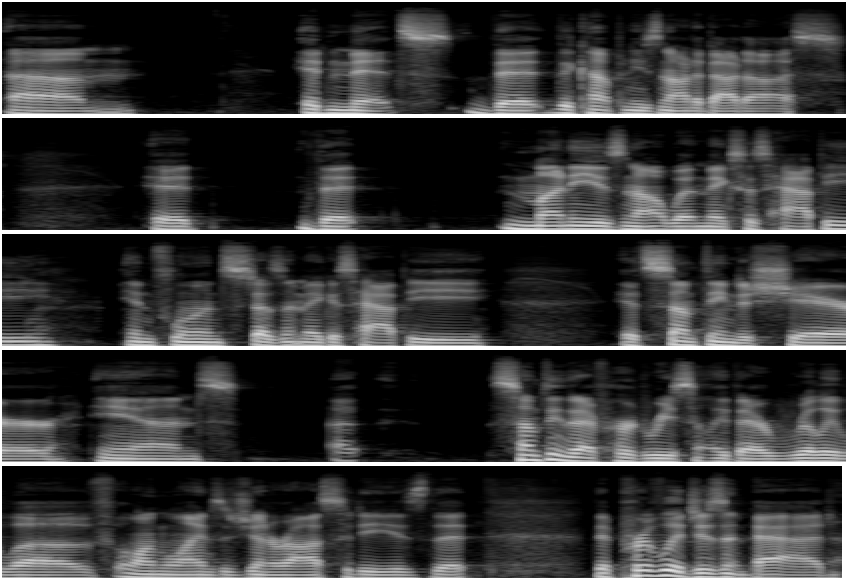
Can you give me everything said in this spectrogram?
um, admits that the company's not about us. It, that money is not what makes us happy. Influence doesn't make us happy. It's something to share. And uh, something that I've heard recently that I really love along the lines of generosity is that that privilege isn't bad.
